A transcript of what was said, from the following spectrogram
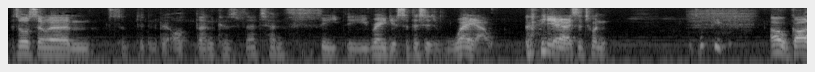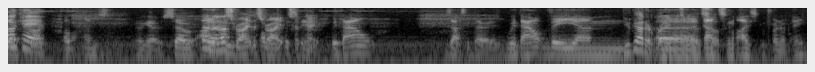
There's also um, something a bit odd then because they're 10 feet the radius, so this is way out. yeah, it's a 20. Oh God! Okay. I forgot the lines. Here we go. So No, I no, that's right, that's right, okay. Without, that's it. There it is. Without the um, You got it right, uh, dancing lights in front of me,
